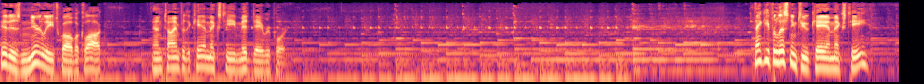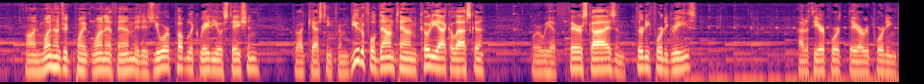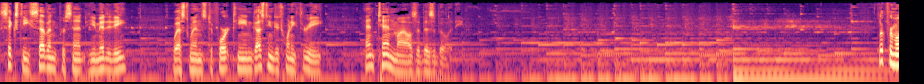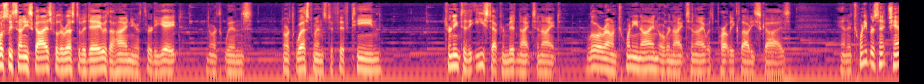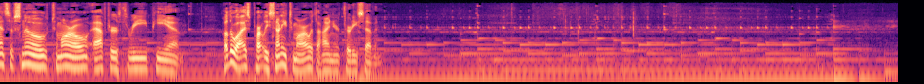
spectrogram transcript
It is nearly 12 o'clock and time for the KMXT Midday Report. Thank you for listening to KMXT on 100.1 FM. It is your public radio station broadcasting from beautiful downtown Kodiak, Alaska, where we have fair skies and 34 degrees. Out at the airport, they are reporting 67% humidity west winds to 14, gusting to 23, and 10 miles of visibility. Look for mostly sunny skies for the rest of the day with a high near 38, north winds, northwest winds to 15, turning to the east after midnight tonight, low around 29 overnight tonight with partly cloudy skies, and a 20% chance of snow tomorrow after 3 p.m. Otherwise, partly sunny tomorrow with a high near 37.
